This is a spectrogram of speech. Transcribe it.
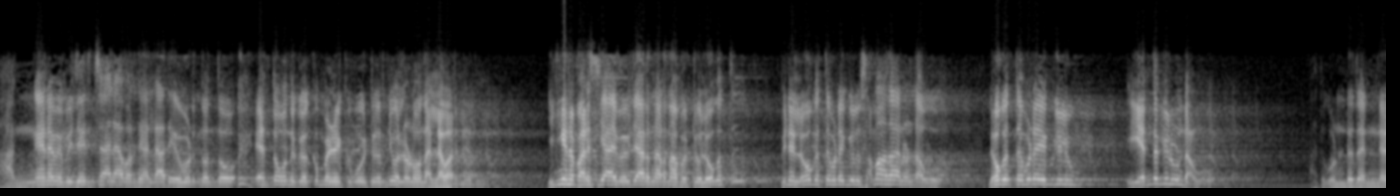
അങ്ങനെ വ്യഭിചരിച്ചാലാ പറഞ്ഞു അല്ലാതെ എവിടുന്നെന്തോ എന്തോ ഒന്ന് കേൾക്കുമ്പോഴേക്ക് പോയിട്ട് എറിഞ്ഞു കൊല്ലണമെന്നല്ല പറഞ്ഞത്. ഇങ്ങനെ പരസ്യമായ വ്യഭിചാരം നടന്നാൽ പറ്റുമോ ലോകത്ത്? പിന്നെ ലോകത്ത് എവിടെയെങ്കിലും സമാധാനം ഉണ്ടാവുമോ ലോകത്ത് എവിടെയെങ്കിലും എന്തെങ്കിലും ഉണ്ടാവുമോ അതുകൊണ്ട് തന്നെ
